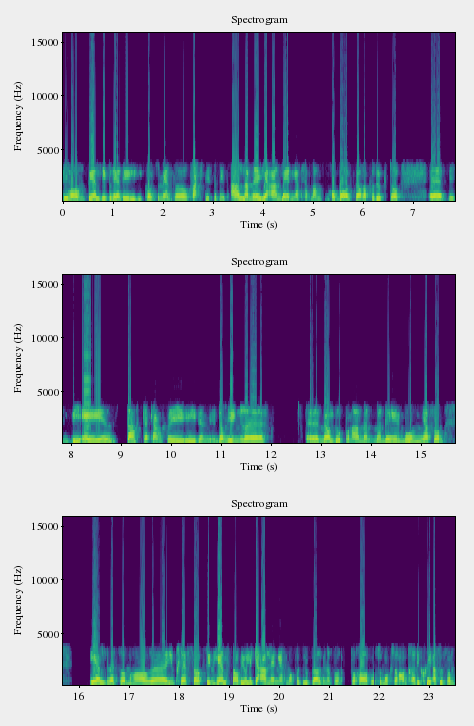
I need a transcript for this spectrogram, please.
vi har en väldig bredd i, i konsumenter faktiskt. Det finns alla möjliga anledningar till att man har valt våra produkter. Eh, vi är starka kanske i, i den, de yngre eh, målgrupperna men, men det är många som äldre som har eh, intresse av sin hälsa av olika anledningar som har fått upp ögonen för, för havre som också har en tradition, alltså som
